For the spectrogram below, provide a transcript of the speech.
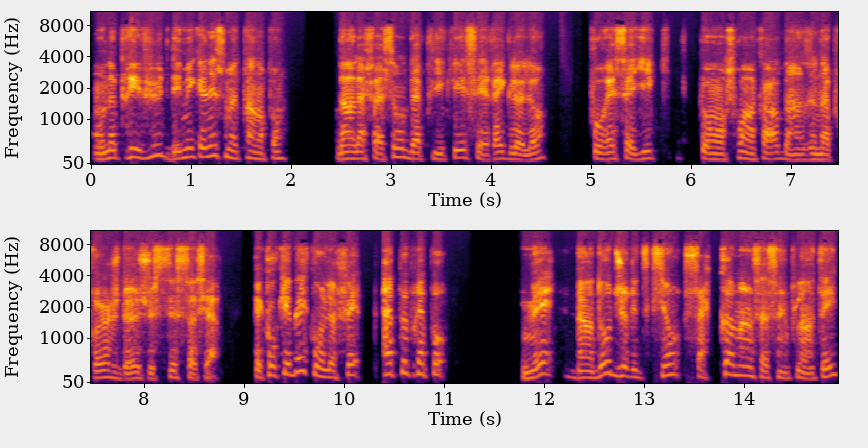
On a prévu des mécanismes tampons dans la façon d'appliquer ces règles-là pour essayer qu'on soit encore dans une approche de justice sociale. Fait qu'au Québec, on le fait à peu près pas. Mais dans d'autres juridictions, ça commence à s'implanter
